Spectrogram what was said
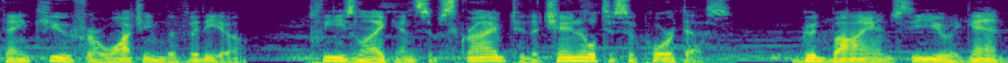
Thank you for watching the video. Please like and subscribe to the channel to support us. Goodbye and see you again.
